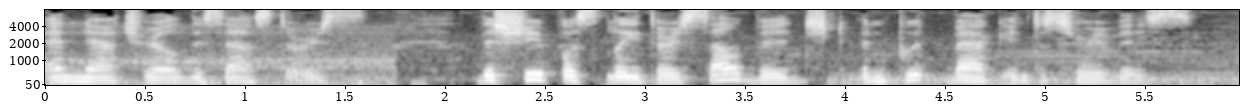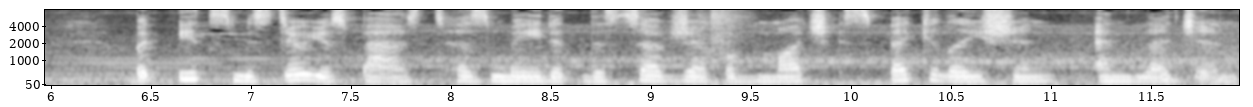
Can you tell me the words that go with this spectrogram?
and natural disasters. The ship was later salvaged and put back into service, but its mysterious past has made it the subject of much speculation and legend.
